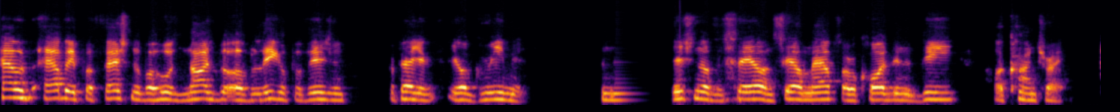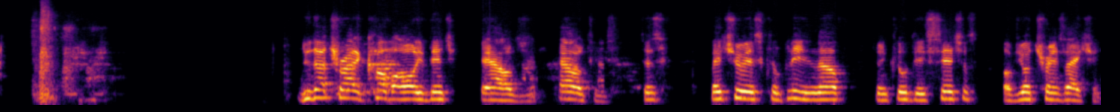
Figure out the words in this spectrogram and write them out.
have, have a professional who is knowledgeable of legal provision prepare your, your agreement. Condition of the sale and sale maps are recorded in the deed or contract. Do not try to cover all eventualities. Just make sure it's complete enough to include the essentials of your transaction.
